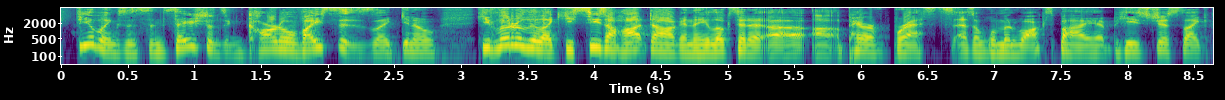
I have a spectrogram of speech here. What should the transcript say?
feelings and sensations and carnal vices. Like you know, he literally like he sees a hot dog and then he looks at a, a, a pair of breasts as a woman walks by. He's just like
